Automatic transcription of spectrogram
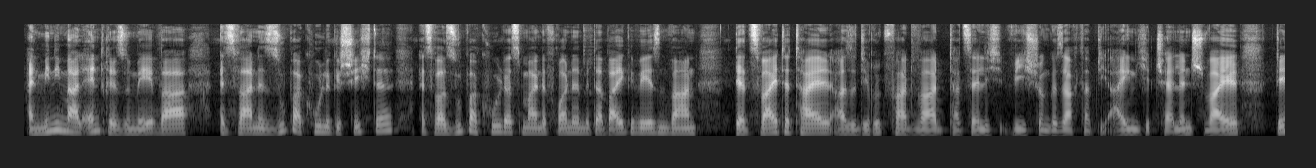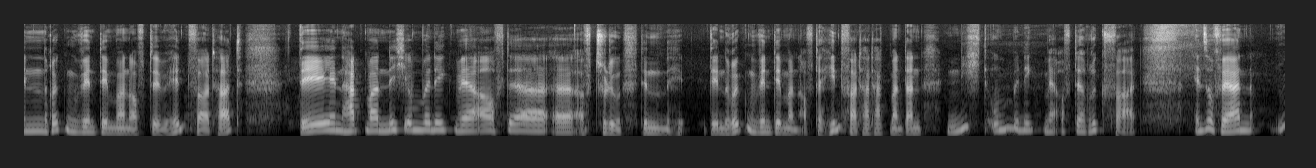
Ein Minimal-Endresümee war, es war eine super coole Geschichte. Es war super cool, dass meine Freunde mit dabei gewesen waren. Der zweite Teil, also die Rückfahrt, war tatsächlich, wie ich schon gesagt habe, die eigentliche Challenge, weil den Rückenwind, den man auf der Hinfahrt hat, den hat man nicht unbedingt mehr auf der, äh, Entschuldigung, den, den Rückenwind, den man auf der Hinfahrt hat, hat man dann nicht unbedingt mehr auf der Rückfahrt. Insofern, hm,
